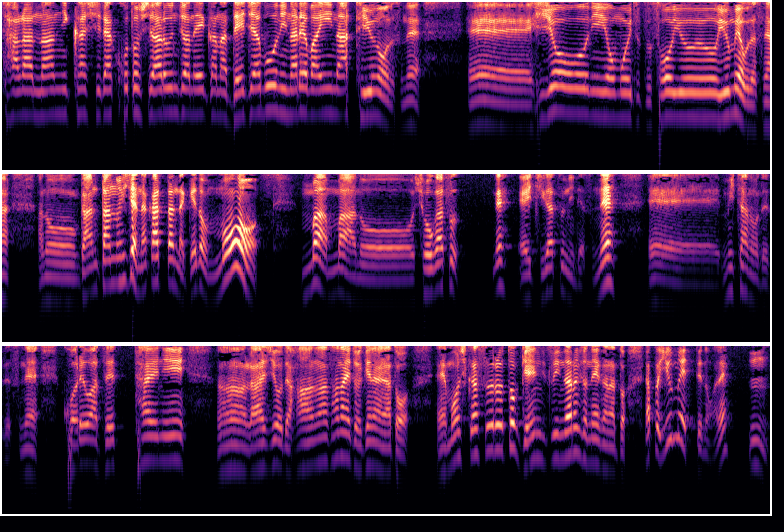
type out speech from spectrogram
たら何かしら今年あるんじゃねえかな、デジャブになればいいなっていうのをですね、えー、非常に思いつつ、そういう夢をですね、あの、元旦の日じゃなかったんだけども、まあまあ、あの、正月、ね、1月にですね、えー、見たのでですね、これは絶対に、うん、ラジオで話さないといけないなと、えー、もしかすると現実になるんじゃねえかなと。やっぱり夢ってのはね、うん、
